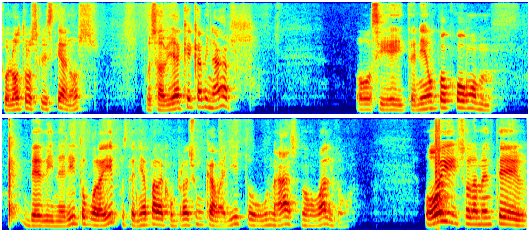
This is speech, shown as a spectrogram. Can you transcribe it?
con otros cristianos, pues había que caminar. O si tenía un poco de dinerito por ahí, pues tenía para comprarse un caballito, un asno o algo. Hoy solamente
